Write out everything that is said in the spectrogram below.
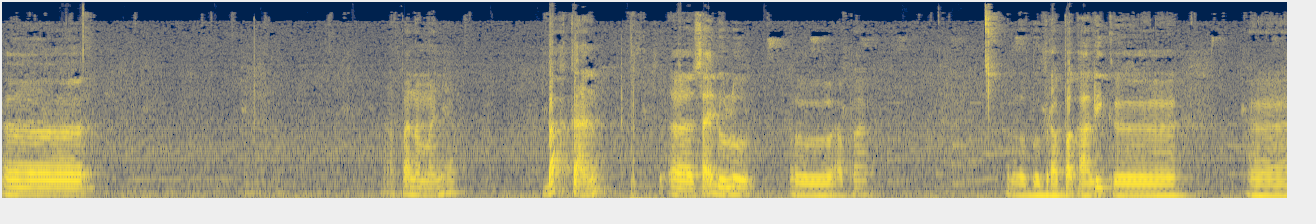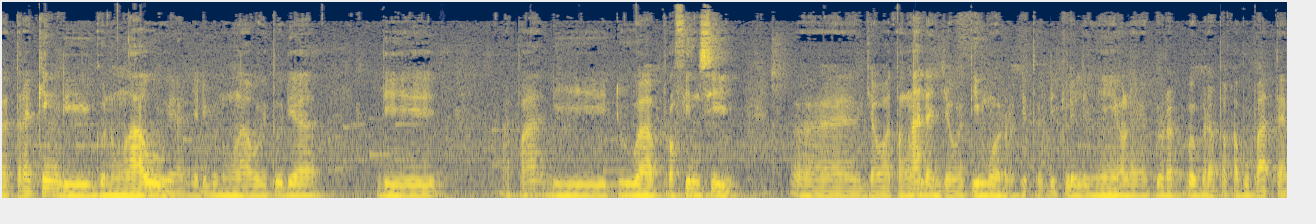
eh, apa namanya? Bahkan eh, saya dulu eh, apa eh, beberapa kali ke eh, trekking di Gunung Lawu ya. Jadi Gunung Lawu itu dia di apa di dua provinsi Eh, Jawa Tengah dan Jawa Timur gitu dikelilingi oleh beberapa kabupaten.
